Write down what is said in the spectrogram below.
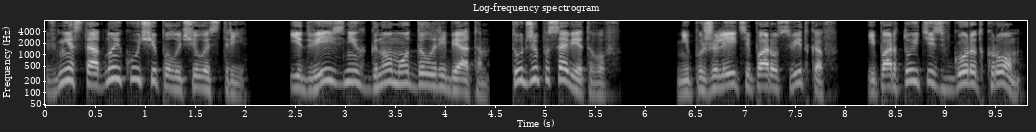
вместо одной кучи получилось три. И две из них гном отдал ребятам, тут же посоветовав. Не пожалейте пару свитков и портуйтесь в город Кром,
